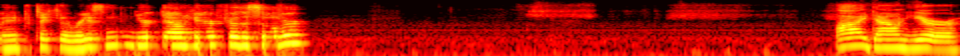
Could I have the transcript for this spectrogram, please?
Any particular reason you're down here for the silver? I down here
